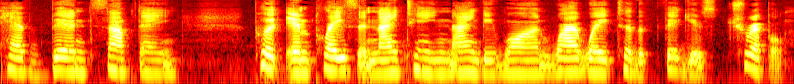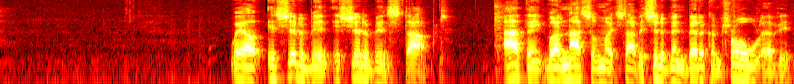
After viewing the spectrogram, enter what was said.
have been something put in place in 1991? Why wait till the figures triple? Well, it should have been it should have been stopped. I think well not so much stopped. It should have been better control of it.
